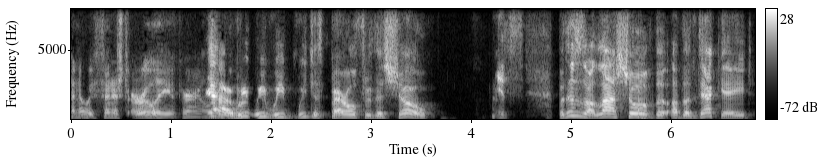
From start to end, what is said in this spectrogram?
I know we finished early. Apparently. Yeah, we we we, we just barreled through this show. It's but this is our last show of the of the decade,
